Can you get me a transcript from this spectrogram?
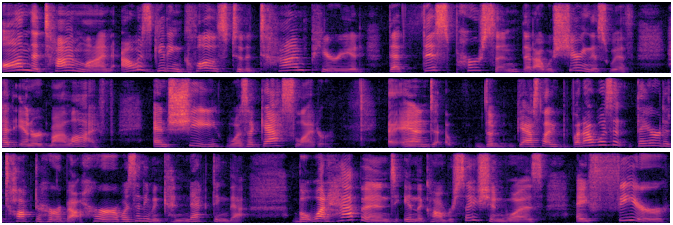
on the timeline, I was getting close to the time period that this person that I was sharing this with had entered my life. And she was a gaslighter. And the gaslighting, but I wasn't there to talk to her about her. I wasn't even connecting that. But what happened in the conversation was a fear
